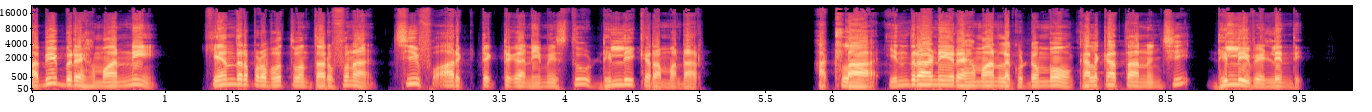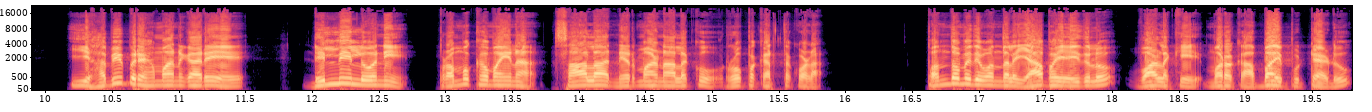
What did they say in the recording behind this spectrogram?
హబీబ్ రెహమాన్ని కేంద్ర ప్రభుత్వం తరఫున చీఫ్ ఆర్కిటెక్ట్గా నియమిస్తూ ఢిల్లీకి రమ్మన్నారు. అట్లా ఇంద్రాణీ రెహమాన్ల కుటుంబం కలకత్తా నుంచి ఢిల్లీ వెళ్ళింది. ఈ హబీబ్ రెహమాన్ గారే ఢిల్లీలోని ప్రముఖమైన చాలా నిర్మాణాలకు రూపకర్త కూడా. పంతొమ్మిది వందల యాభై ఐదులో వాళ్ళకి మరొక అబ్బాయి పుట్టాడు.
